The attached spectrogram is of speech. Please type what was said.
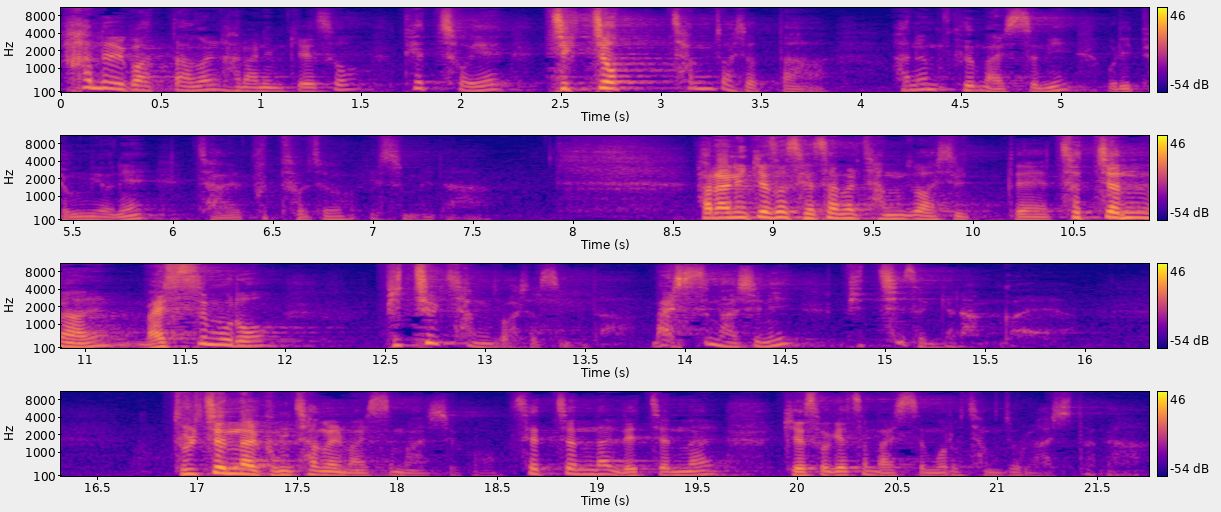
하늘과 땅을 하나님께서 태초에 직접 창조하셨다 하는 그 말씀이 우리 벽면에 잘 붙어져 있습니다. 하나님께서 세상을 창조하실 때 첫째 날 말씀으로 빛을 창조하셨습니다. 말씀하시니 빛이 생겨난 거예요. 둘째 날 궁창을 말씀하시고 셋째 날, 넷째 날 계속해서 말씀으로 창조를 하시다가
